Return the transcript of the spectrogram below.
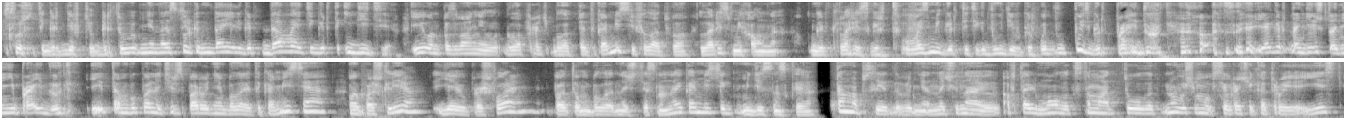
слушайте, говорит, девки, говорит, вы мне настолько надоели, говорит, давайте, говорит, идите. И он позвонил, главврач была эта комиссия Филатова, Лариса Михайловна. Говорит, Лариса, говорит, возьми, говорит, этих двух девок, говорит, пусть, говорит, пройдут. Я, говорит, надеюсь, что они не пройдут. И там буквально через пару дней была эта комиссия. Мы пошли, я ее прошла. Потом была, значит, основная комиссия медицинская. Там обследование. Начинаю офтальмолог, стоматолог. Ну, в общем, все врачи, которые есть.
